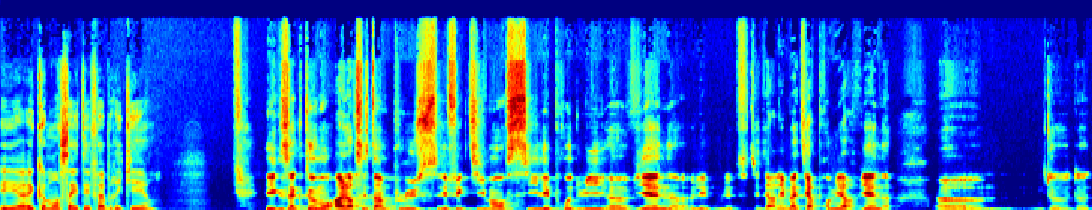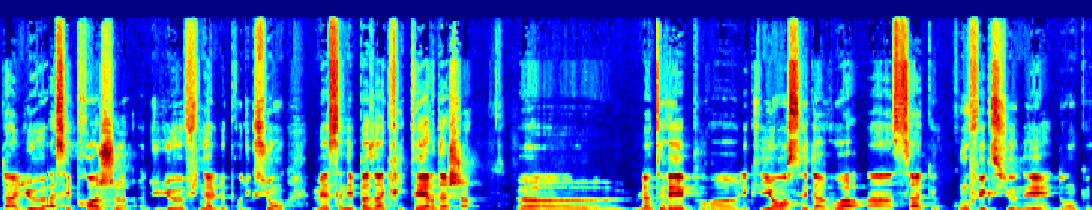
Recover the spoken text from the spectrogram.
et, comment ça a été fabriqué. Hein. Exactement. Alors c'est un plus effectivement si les produits euh, viennent, c'est-à-dire les matières premières viennent d'un lieu assez proche du lieu final de production, mais ça n'est pas un critère d'achat. Euh, l'intérêt pour euh, les clients, c'est d'avoir un sac confectionné, donc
